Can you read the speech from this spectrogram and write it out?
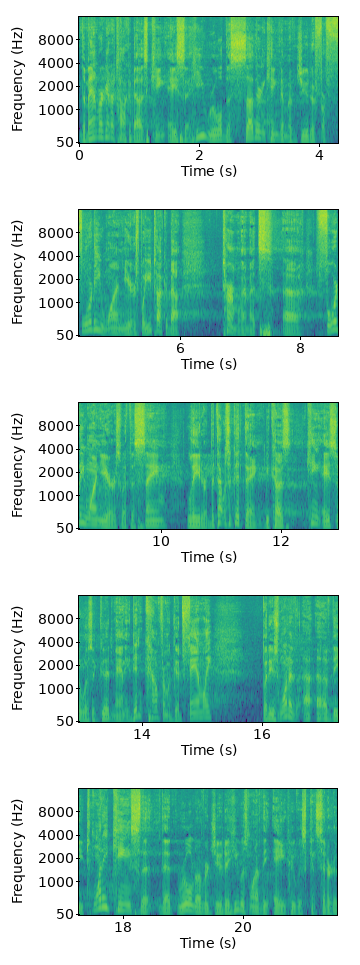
the man we're going to talk about is King Asa. He ruled the southern kingdom of Judah for 41 years. Boy, you talk about term limits, uh, 41 years with the same leader. But that was a good thing because King Asa was a good man. He didn't come from a good family, but he was one of, uh, of the 20 kings that, that ruled over Judah. He was one of the eight who was considered a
